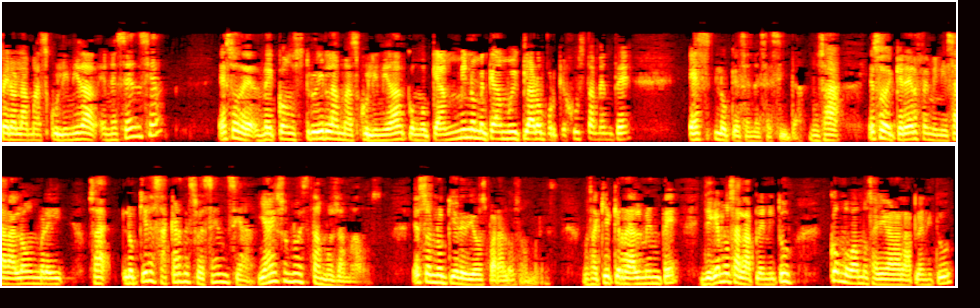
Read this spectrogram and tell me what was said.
Pero la masculinidad, en esencia, eso de, de construir la masculinidad, como que a mí no me queda muy claro porque justamente es lo que se necesita. O sea, eso de querer feminizar al hombre, o sea, lo quiere sacar de su esencia y a eso no estamos llamados. Eso no quiere Dios para los hombres. O sea, quiere que realmente lleguemos a la plenitud. ¿Cómo vamos a llegar a la plenitud?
